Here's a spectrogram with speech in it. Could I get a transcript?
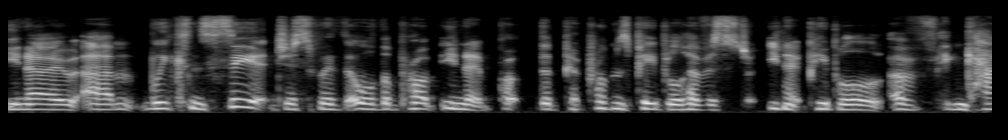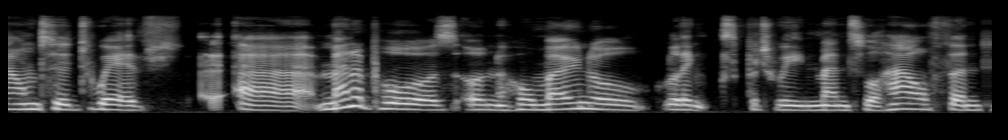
you know, um, we can see it just with all the pro- you know pro- the problems people have you know people have encountered with uh, menopause and hormonal links between mental health and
